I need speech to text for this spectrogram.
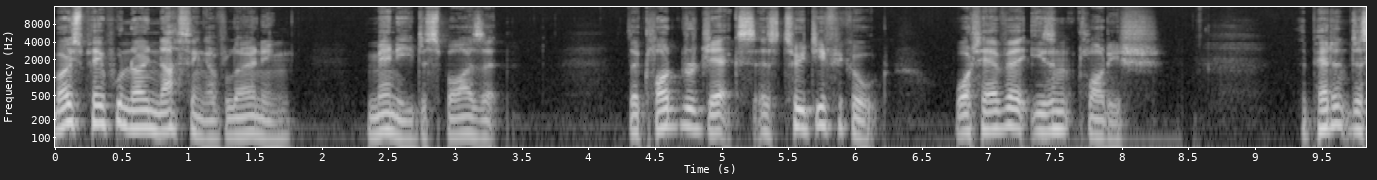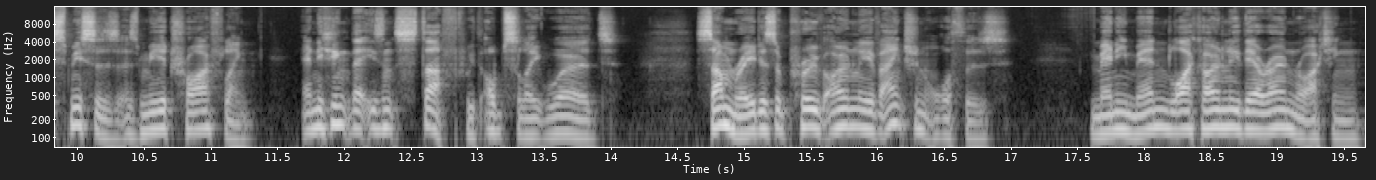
Most people know nothing of learning, many despise it. The clod rejects as too difficult whatever isn't cloddish. The pedant dismisses as mere trifling anything that isn't stuffed with obsolete words. Some readers approve only of ancient authors. Many men like only their own writing.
